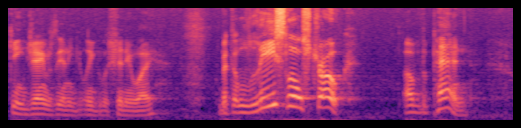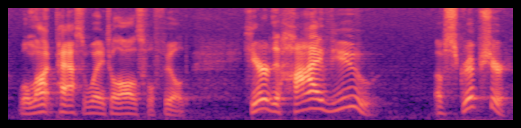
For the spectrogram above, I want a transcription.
King James in English anyway. But the least little stroke of the pen will not pass away until all is fulfilled. Here, the high view of Scripture.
